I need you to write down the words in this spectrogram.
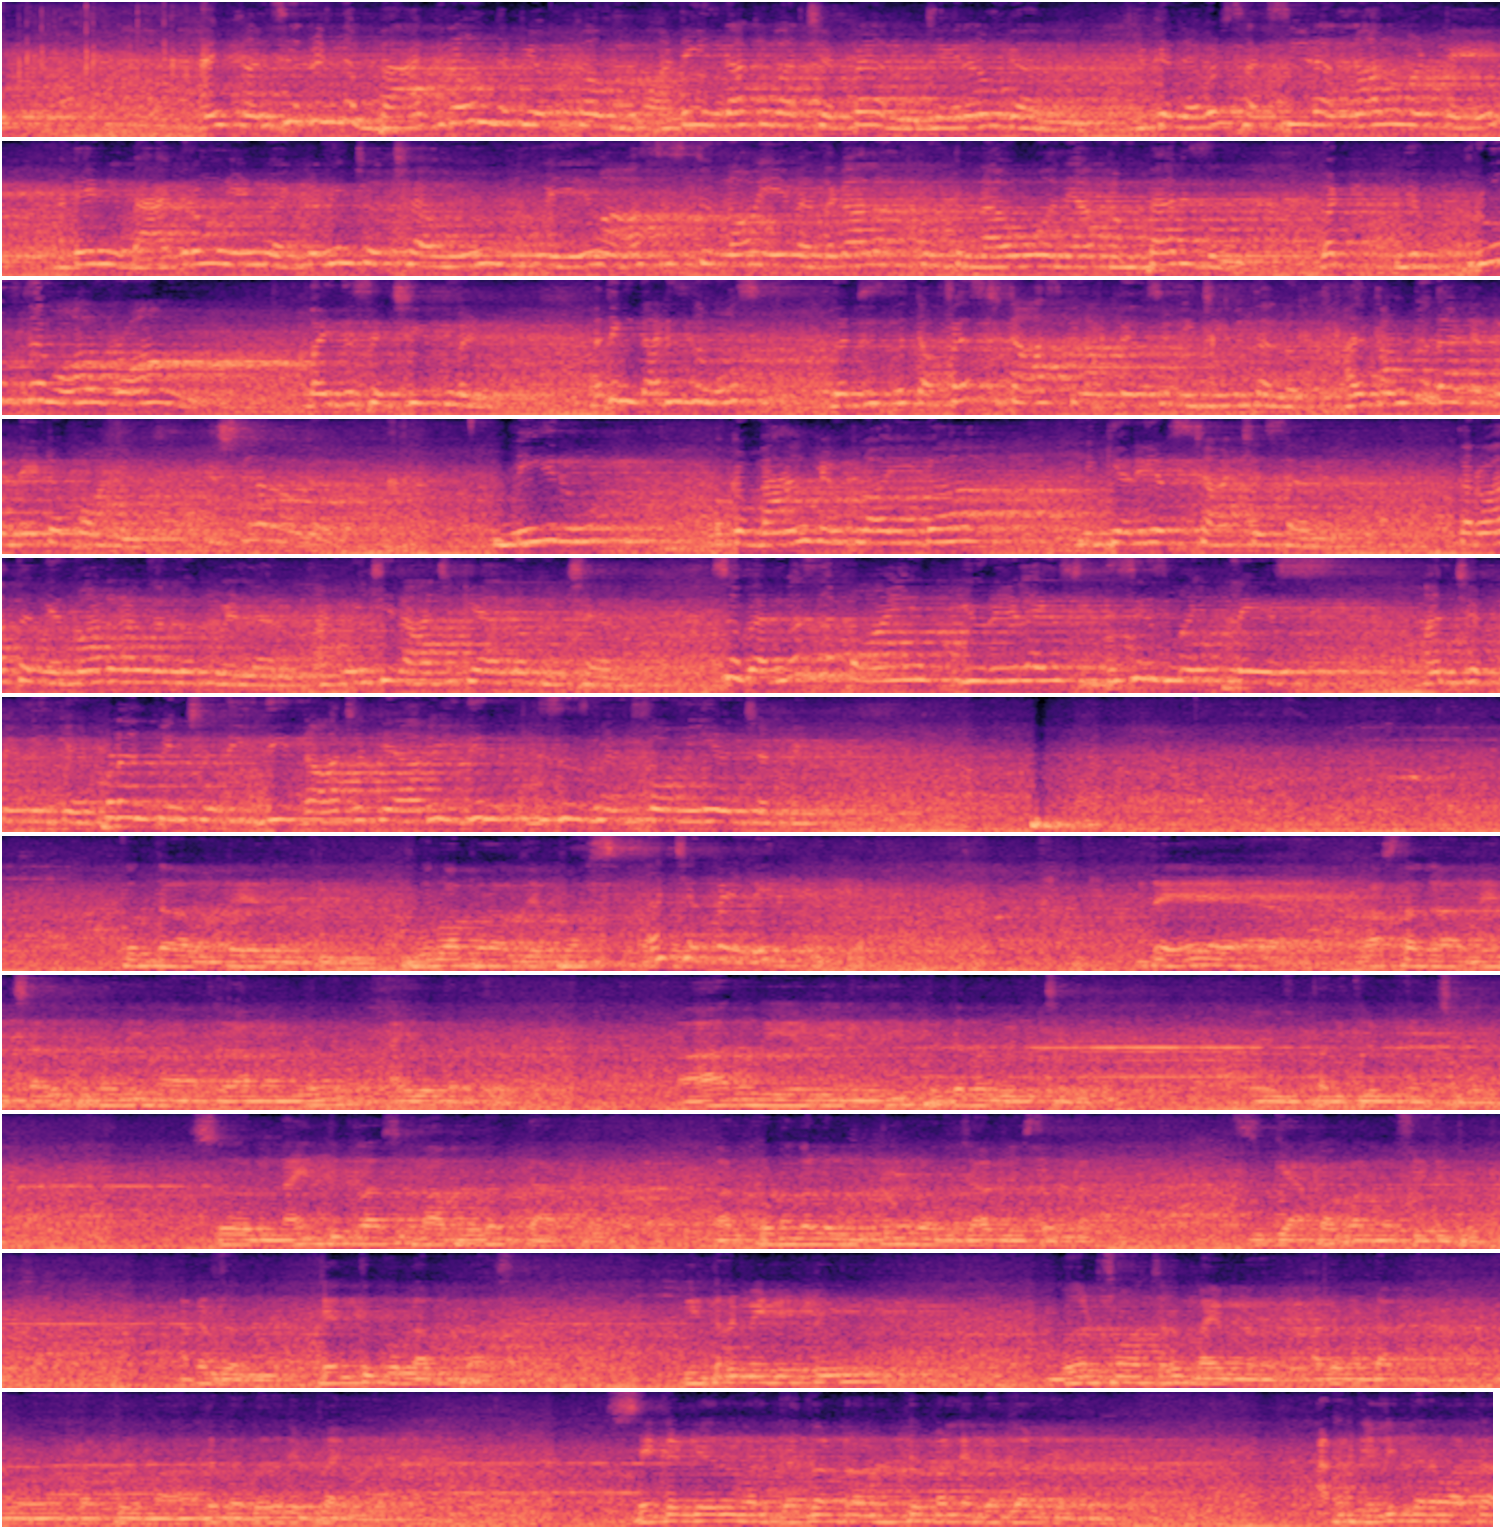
and considering the background that you come అంటే ఇందాక వారు చెప్పారు జయరామ్ గారు యూ కెన్ ఎవర్ సక్సీడ్ అన్నారు అంటే అంటే నీ బ్యాక్గ్రౌండ్ ఏంటి ఎక్కడి నుంచి వచ్చావు నువ్వు ఏం ఆశిస్తున్నావు ఏం ఎదగాలనుకుంటున్నావు ఆ comparison but you prove them all wrong by this achievement I think that is the most that is the toughest task నాకు తెలిసి మీ జీవితంలో I come to that at later point Krishnarao గారు మీరు ఒక బ్యాంక్ ఎంప్లాయీగా మీ కెరియర్ స్టార్ట్ చేశారు. తర్వాత నిర్మాణ రంగంలోకి వెళ్ళారు. అటు నుంచి రాజకీయాల్లోకి వచ్చారు. So when was the point you realise this is my place అని చెప్పి మీకు ఎప్పుడు అనిపించింది? ఇది రాజకీయాలు ఇది this is meant for me అని చెప్పి. కొంత అంటే దానికి పూర్వాపరాలు చెప్పాల్సి చెప్పండి. అంటే వాస్తవంగా నేను చదువుకున్నది మా గ్రామంలో ఐదో తరగతి. ఆరు ఏడు ఎనిమిది పెద్దలు వెళ్ళి చదువు రోజు పది కిలోమీటర్లు చదువు సో నైన్త్ క్లాస్ మా బ్రదర్ డాక్టర్. వారు కొనగల్లో ఉంటే వాళ్ళు జాబ్ చేస్తూ ఉంటారు gap of almost eighty two అక్కడ చదివినారు టెన్త్ కొల్లాపూర్ పాస్. ఇంటర్మీడియట్ మొదటి సంవత్సరం మహబూబ్నగర్ అక్కడ మా డాక్టర్. డాక్టర్ మా అంటే మా బ్రదర్ ఎంప్లాయ్ ఉన్నారు సెకండ్ ఇయర్ మరి గద్వాల రమ్మంటే మళ్ళీ నేను గద్వాలకు అక్కడికి వెళ్ళిన తర్వాత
